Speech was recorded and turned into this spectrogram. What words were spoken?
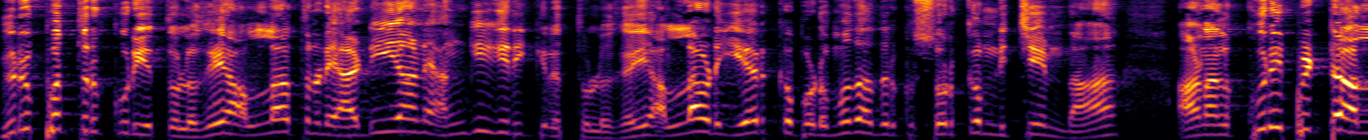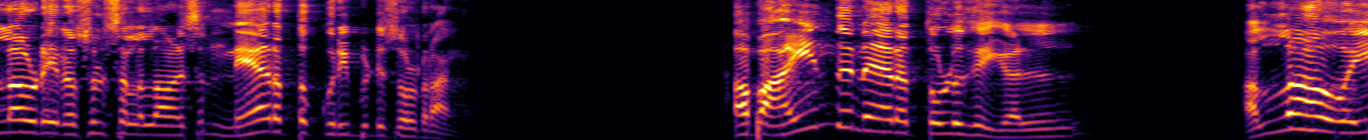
விருப்பத்திற்குரிய தொழுகை அல்லாத்தனுடைய அடியானை அங்கீகரிக்கிற தொழுகை அல்லாவுடைய ஏற்கப்படும் போது அதற்கு சொர்க்கம் நிச்சயம்தான். ஆனால் குறிப்பிட்டு அல்லாவுடைய ரசூல் சல்லா அலைஹி நேரத்தை குறிப்பிட்டு சொல்றாங்க. அப்ப ஐந்து நேர தொழுகைகள் அல்லாவை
